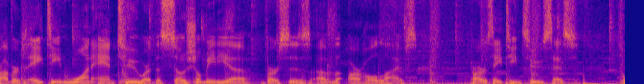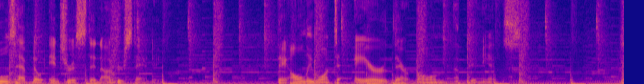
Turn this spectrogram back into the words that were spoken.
Proverbs 18, 1 and 2 are the social media verses of the, our whole lives. Proverbs 18, 2 says, Fools have no interest in understanding. They only want to air their own opinions.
